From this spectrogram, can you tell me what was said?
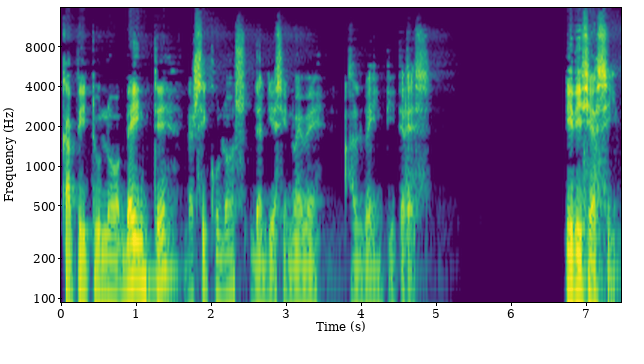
capítulo 20, versículos del 19 al 23. Y dice así,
